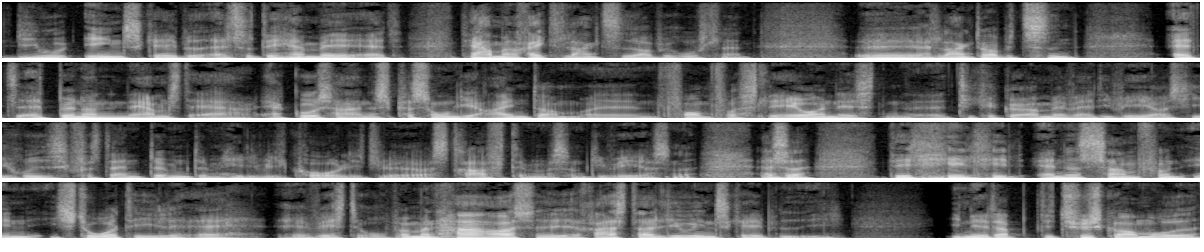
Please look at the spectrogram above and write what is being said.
Livegenskabet, altså det her med, at det har man rigtig lang tid op i Rusland, øh, langt op i tiden, at, at bønderne nærmest er, er godsejernes personlige ejendom, øh, en form for slaver næsten. De kan gøre med, hvad de vil, også i juridisk forstand dømme dem helt vilkårligt øh, og straffe dem, som de vil og sådan noget. Altså, det er et helt, helt andet samfund end i store dele af Vesteuropa. Man har også øh, rester af livegenskabet i, i netop det tyske område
